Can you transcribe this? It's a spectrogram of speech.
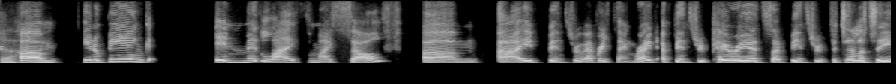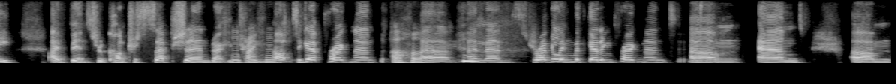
yeah. um, you know being in midlife myself um, I've been through everything, right? I've been through periods, I've been through fertility, I've been through contraception, right? trying not to get pregnant, uh-huh. um, and then struggling with getting pregnant. Um, and, um,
